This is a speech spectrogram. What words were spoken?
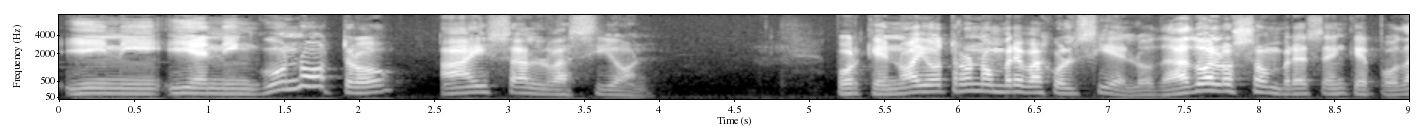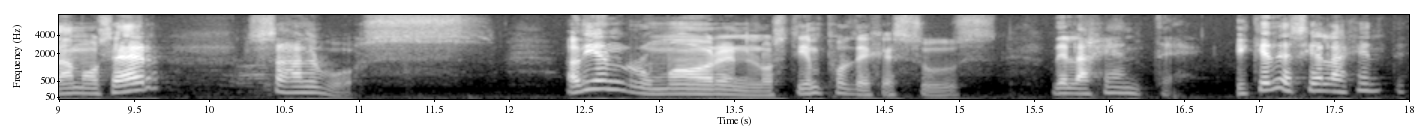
Y, ni, y en ningún otro hay salvación, porque no hay otro nombre bajo el cielo dado a los hombres en que podamos ser salvos. Había un rumor en los tiempos de Jesús de la gente. ¿Y qué decía la gente?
